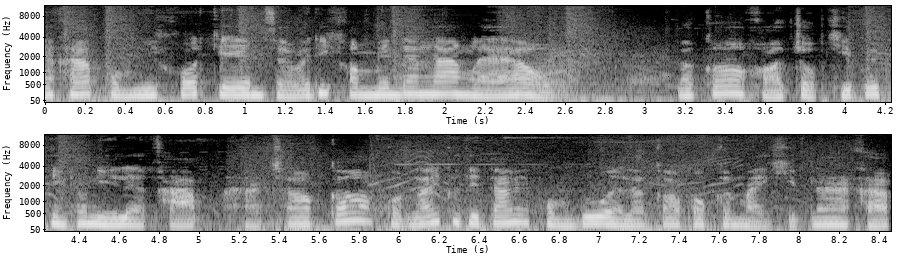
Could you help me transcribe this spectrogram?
นะครับ ผมมีโค้ดเกมใส่ไว้ที่คอมเมนต์ด้านล่างแล้ว แล้วก็ขอจบคลิปไว้เพียงเท่านี้เลยครับ หากชอบก็กดไลค์กดติดตามให้ผมด้วย แล้วก็พบกันใหม่คลิปหน้าครับ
